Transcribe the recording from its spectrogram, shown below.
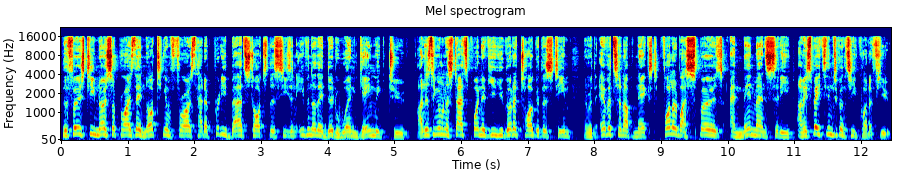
The first team, no surprise there, Nottingham Forest had a pretty bad start to the season, even though they did win game week 2. I just think from a stats point of view, you've got to target this team, and with Everton up next, followed by Spurs and then Man City, I'm expecting them to concede quite a few.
